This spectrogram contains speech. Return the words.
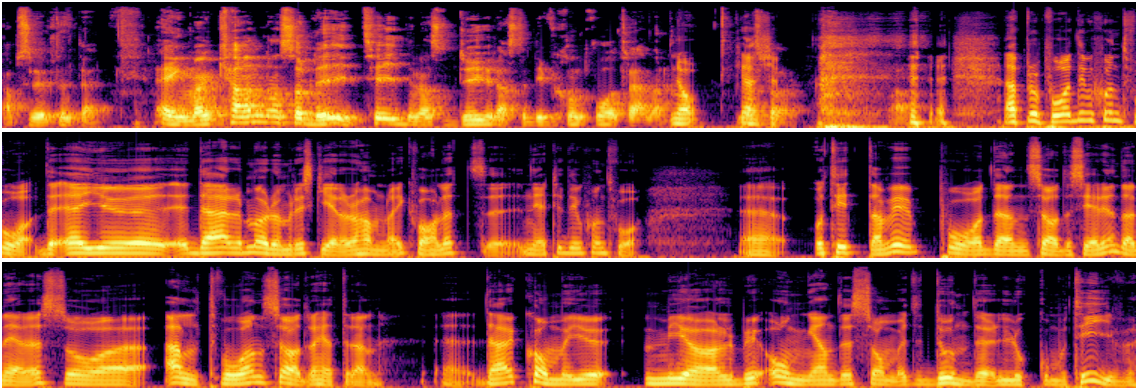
Absolut inte. Engman kan alltså bli tidernas dyraste division 2-tränare Ja, kanske. ja. Apropå division 2 Det är ju där Mörrum riskerar att hamna i kvalet eh, ner till division 2 eh, Och tittar vi på den söderserien där nere så Alltvåan södra heter den eh, Där kommer ju Mjölby ångande som ett dunderlokomotiv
